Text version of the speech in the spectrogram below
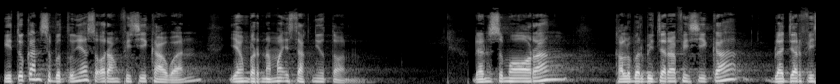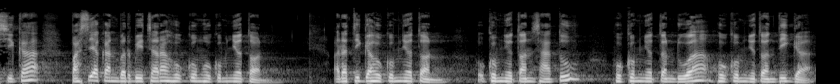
itu kan sebetulnya seorang fisikawan yang bernama Isaac Newton. Dan semua orang kalau berbicara fisika, belajar fisika pasti akan berbicara hukum-hukum Newton. Ada tiga hukum Newton. Hukum Newton satu, hukum Newton dua, hukum Newton tiga.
